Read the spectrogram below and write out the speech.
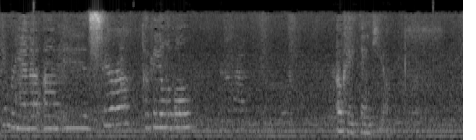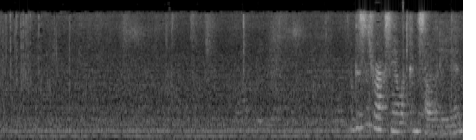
Hey, Brianna, um, is Sarah available? Okay, thank you. This is Roxanne with Consolidated.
